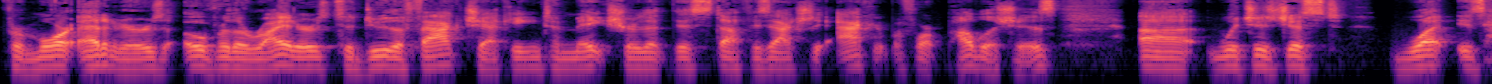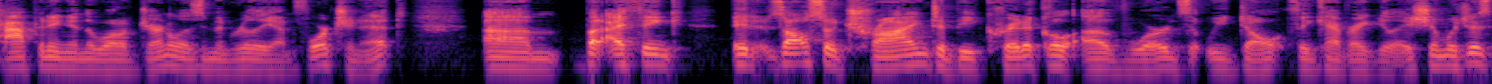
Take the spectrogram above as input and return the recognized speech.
for more editors over the writers to do the fact checking to make sure that this stuff is actually accurate before it publishes, uh, which is just what is happening in the world of journalism and really unfortunate. Um, but I think it is also trying to be critical of words that we don't think have regulation, which is,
